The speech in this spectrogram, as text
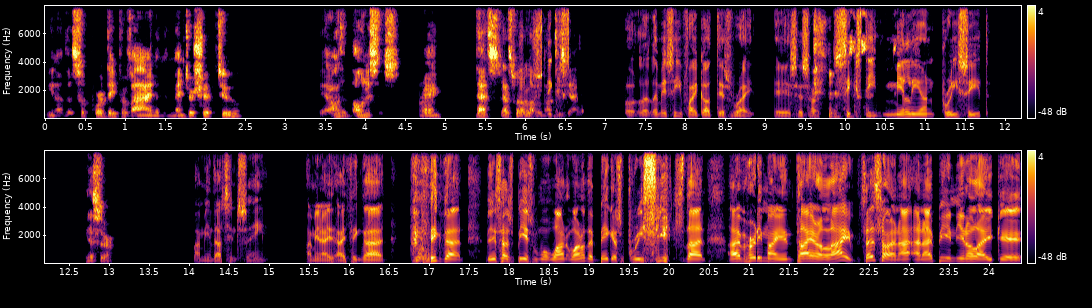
you know, the support they provide and the mentorship too are the bonuses, right? That's that's what so I love 60, about these guys. Well, let me see if I got this right, uh, Cesar. Sixty million pre-seed. Yes, sir. I mean, that's insane. I mean, I, I think that I think that this has been one one of the biggest pre-seeds that I've heard in my entire life, Cesar. And I and I've been, you know, like uh,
